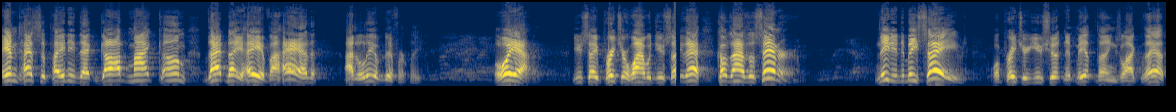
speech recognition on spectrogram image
anticipated that God might come that day. Hey, if I had, I'd have lived differently. Oh, yeah. You say, Preacher, why would you say that? Because I was a sinner, needed to be saved. Well, preacher, you shouldn't admit things like that,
